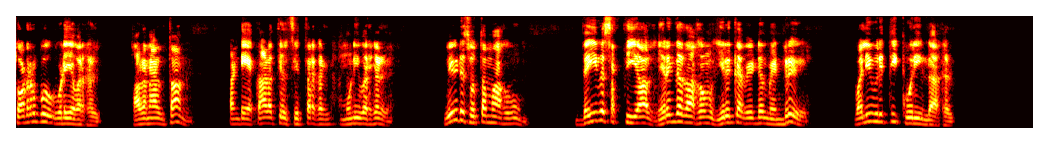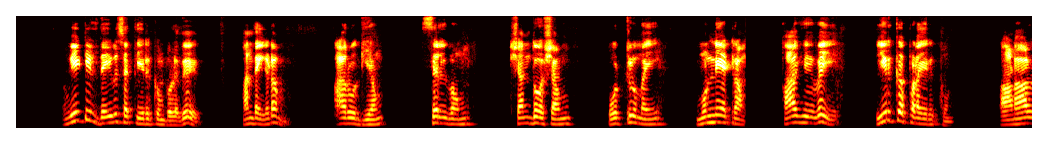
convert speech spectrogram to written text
தொடர்பு உடையவர்கள். அதனால்தான் பண்டைய காலத்தில் சித்தர்கள் முனிவர்கள் வீடு சுத்தமாகவும் தெய்வ சக்தியால் நிறைந்ததாகவும் இருக்க வேண்டும் என்று வலியுறுத்தி கூறியுள்ளார்கள். வீட்டில் தெய்வ சக்தி இருக்கும் பொழுது அந்த இடம் ஆரோக்கியம் செல்வம் சந்தோஷம் ஒற்றுமை முன்னேற்றம் ஆகியவை ஈர்க்கப்பட இருக்கும். ஆனால்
